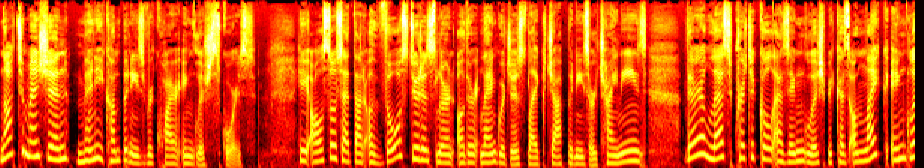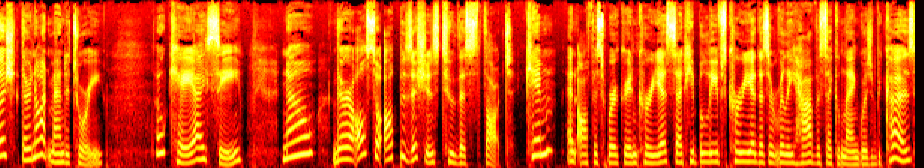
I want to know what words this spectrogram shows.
Not to mention, many companies require English scores. He also said that although students learn other languages like Japanese or Chinese, they're less critical as English because unlike English, they're not mandatory. Okay, I see. Now, there are also oppositions to this thought. Kim, an office worker in Korea, said he believes Korea doesn't really have a second language because,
